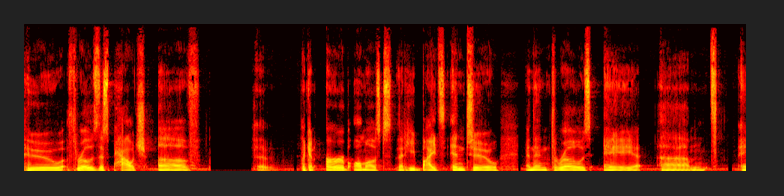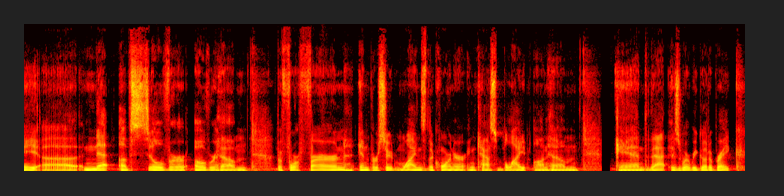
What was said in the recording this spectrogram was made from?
who throws this pouch of uh, like an herb almost that he bites into and then throws a um, a uh, net of silver over him before Fearne in pursuit winds the corner and casts blight on him and that is where we go to break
